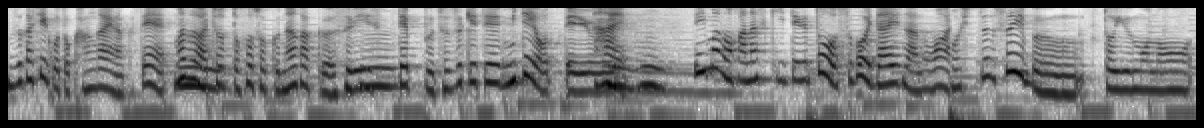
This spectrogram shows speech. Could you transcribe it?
難しいこと考えなくてまずはちょっと細く長く3ステップ続けてみてよっていう、うん、はい、で今のお話聞いてるとすごい大事なのは保湿水分というもの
